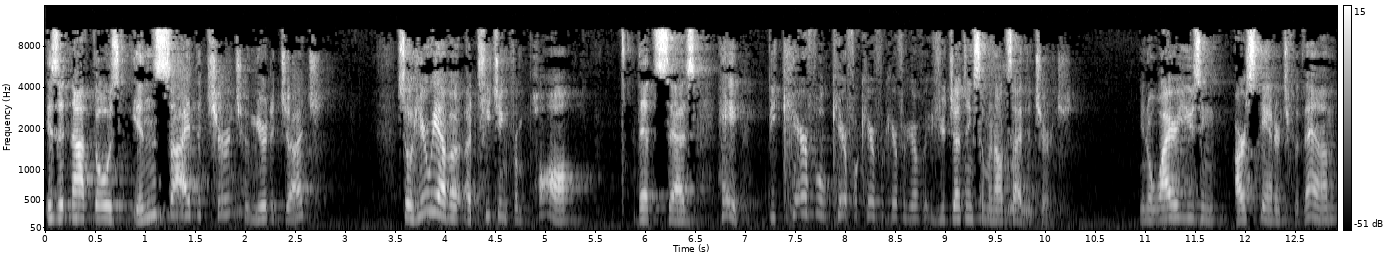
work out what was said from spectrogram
Is it not those inside the church whom you're to judge? So here we have a, a teaching from Paul that says, hey, be careful, careful, careful, careful, careful if you're judging someone outside the church. You know, why are you using our standards for them?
